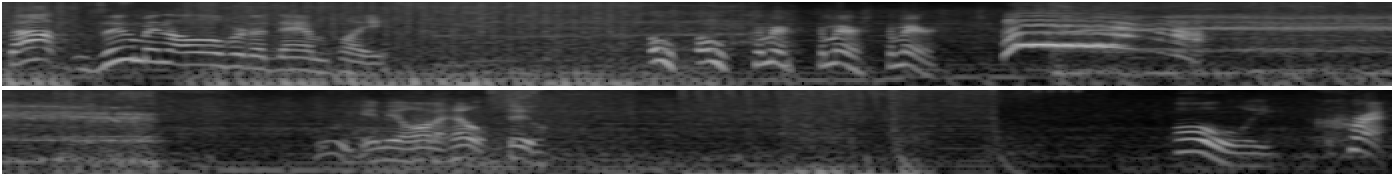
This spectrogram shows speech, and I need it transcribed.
Stop zooming all over the damn place. Oh, oh, come here, come here, come here. Ah! Ooh, gave me a lot of health too. Holy crap.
